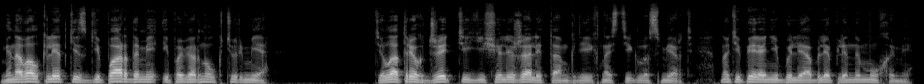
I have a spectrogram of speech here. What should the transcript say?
миновал клетки с гепардами и повернул к тюрьме — Тела трех Джетти еще лежали там, где их настигла смерть, но теперь они были облеплены мухами.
